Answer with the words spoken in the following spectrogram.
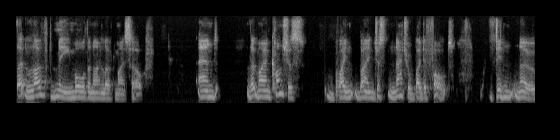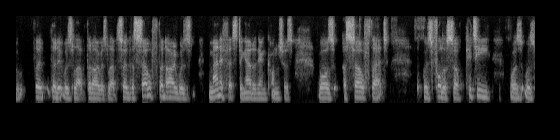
that loved me more than I loved myself. And that my unconscious, by, by just natural, by default, didn't know that, that it was love, that I was loved. So the self that I was manifesting out of the unconscious was a self that was full of self pity, was, was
